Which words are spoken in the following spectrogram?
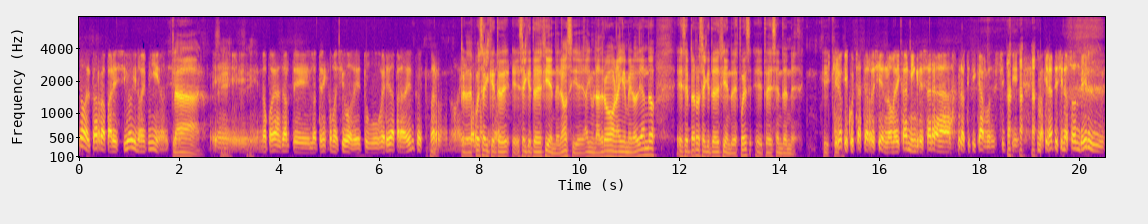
no el perro apareció y no es mío es. Claro. eh, sí. no podés hacerte lo tenés como decís vos de tu vereda para adentro es tu perro no Pero después el que no- te, es el que te defiende, ¿no? Si hay un ladrón, alguien merodeando, ese perro es el que te defiende. Después eh, te desentendés. Creo que escuchaste recién, no me dejaron ni ingresar a notificarlo. Así que imagínate si no son de él,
